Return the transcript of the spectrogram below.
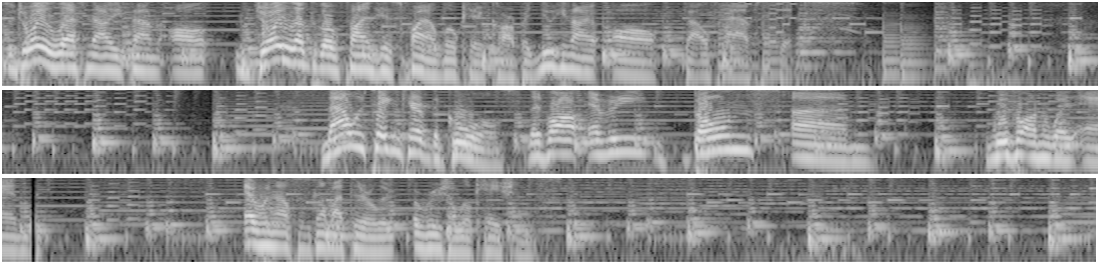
Joy left now he found all... Joy left to go find his final located card, but Yugi and I all both have six. Now we've taken care of the ghouls. They've all... Every... Bones, um... Weevil on the way and everyone else has gone back to their original locations.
